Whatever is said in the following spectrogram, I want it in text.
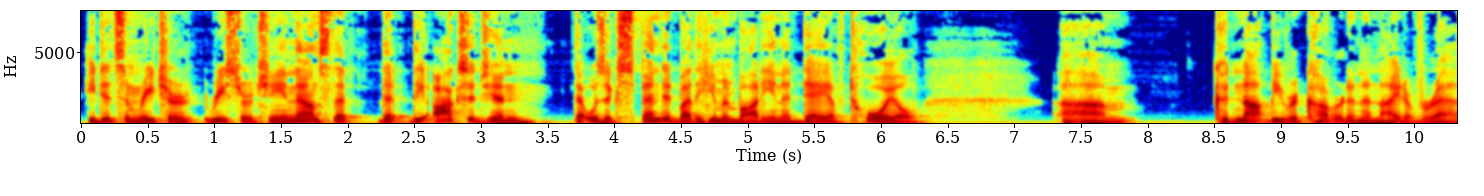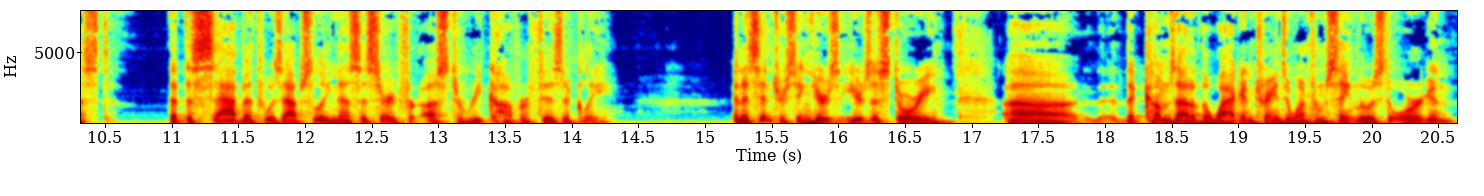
He did some research and he announced that, that the oxygen that was expended by the human body in a day of toil um, could not be recovered in a night of rest, that the Sabbath was absolutely necessary for us to recover physically. And it's interesting. Here's, here's a story uh, that comes out of the wagon trains that went from St. Louis to Oregon.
